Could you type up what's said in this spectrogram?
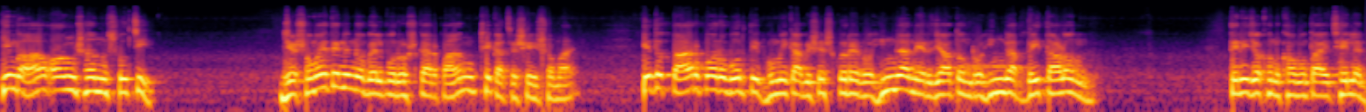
কিংবা অং সান সুচি যে সময় তিনি নোবেল পুরস্কার পান, ঠিক আছে, সেই সময়। কিন্তু তার পরবর্তী ভূমিকা, বিশেষ করে রোহিঙ্গা নির্যাতন, রোহিঙ্গা বিতাড়ন, তিনি যখন ক্ষমতায় ছিলেন,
